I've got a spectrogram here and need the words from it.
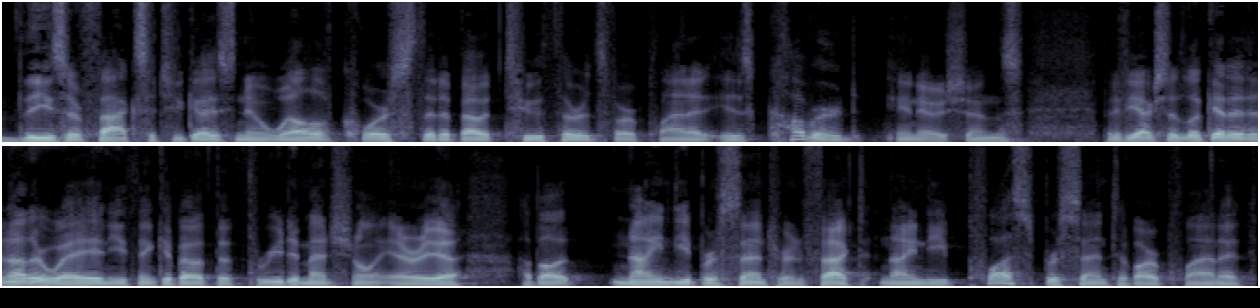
these are facts that you guys know well. Of course, that about two thirds of our planet is covered in oceans. But if you actually look at it another way and you think about the three dimensional area, about 90%, or in fact, 90 plus percent of our planet,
